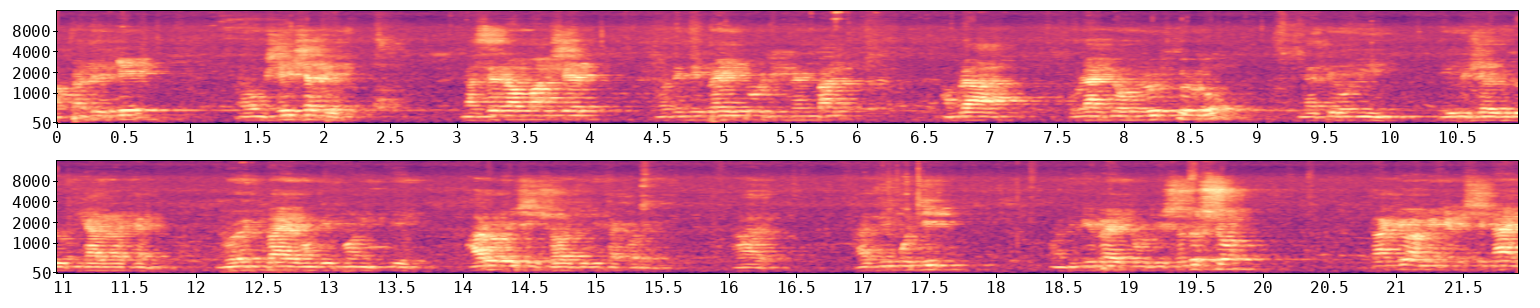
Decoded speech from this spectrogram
আপনাদেরকে এবং সেই সাথে নাসির রহমান শেখ আমাদের নির্বাহী কমিটির মেম্বার আমরা ওনাকে অনুরোধ করব যাতে উনি এই বিষয়গুলো খেয়াল রাখেন। মহিন ভাই এবং রিপনকে আরও বেশি সহযোগিতা করেন। আর হাজি আমাদের নির্বাহী কমিটির সদস্য, তাকেও আমি এখানে সে নাই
